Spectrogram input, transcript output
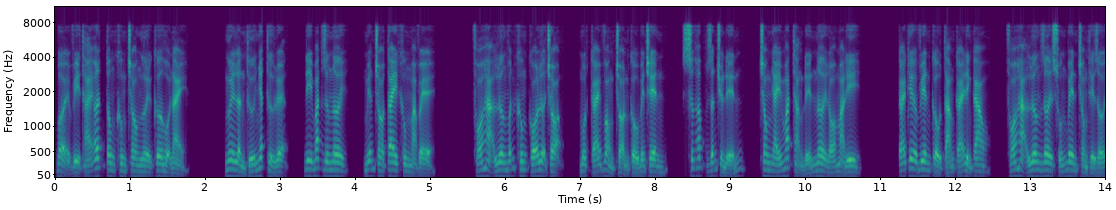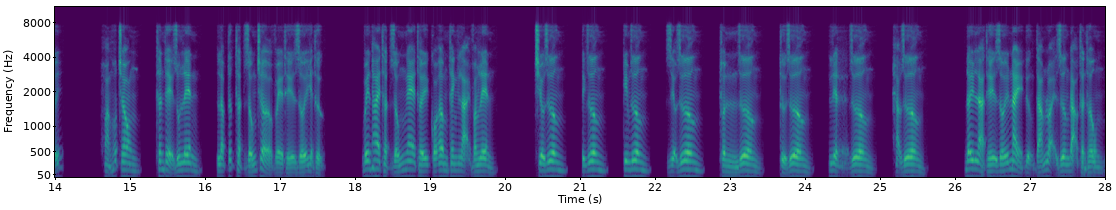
bởi vì thái ất tông không cho người cơ hội này. Ngươi lần thứ nhất thử luyện, đi bắt dương nơi, miễn cho tay không mà về. Phó hạ lương vẫn không có lựa chọn, một cái vòng tròn cầu bên trên, sức hấp dẫn chuyển đến, trong nháy mắt thẳng đến nơi đó mà đi. Cái kia viên cầu tám cái đỉnh cao, phó hạ lương rơi xuống bên trong thế giới. Hoàng hốt trong, thân thể run lên, lập tức thật giống trở về thế giới hiện thực. Bên hai thật giống nghe thấy có âm thanh lại vang lên. Triều dương, tịch dương, kim dương diệu dương, thuần dương, tử dương, liệt dương, hạo dương. Đây là thế giới này đựng tám loại dương đạo thần thông,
